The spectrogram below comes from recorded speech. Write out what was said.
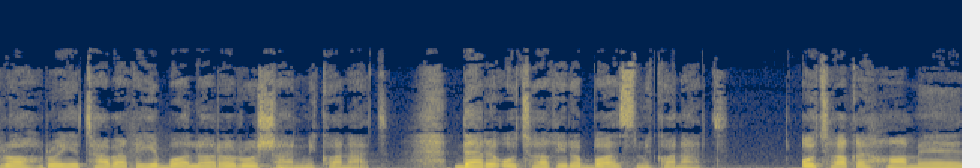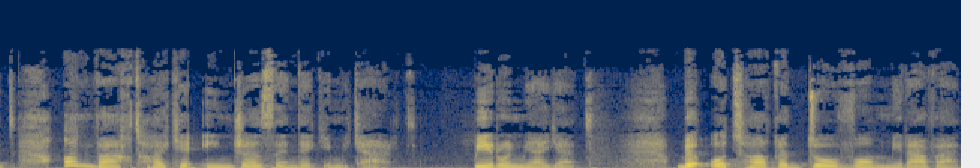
راهروی طبقه بالا را روشن می کند در اتاقی را باز می کند اتاق حامد آن وقتها که اینجا زندگی می کرد بیرون می آید به اتاق دوم می رود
